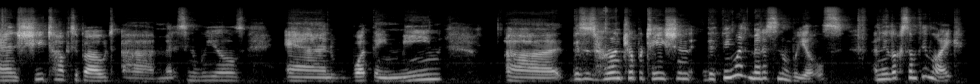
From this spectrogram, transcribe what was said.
and she talked about uh, medicine wheels and what they mean. Uh, this is her interpretation. The thing with medicine wheels, and they look something like.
